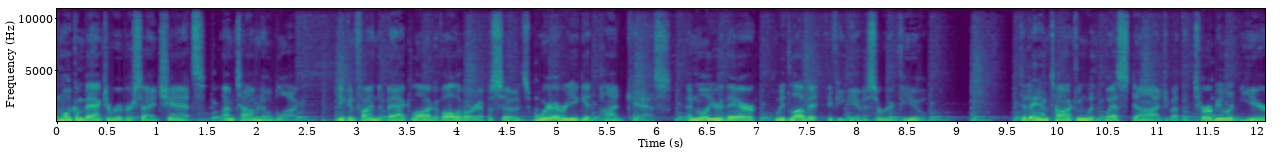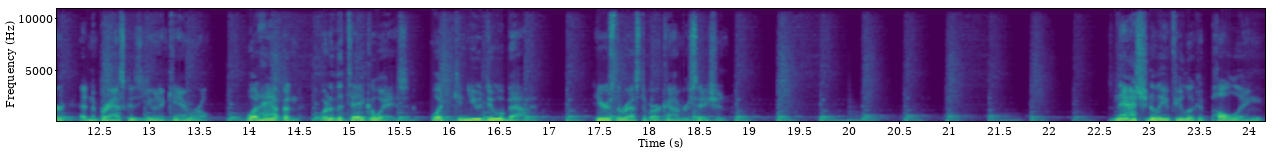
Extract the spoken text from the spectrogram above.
And welcome back to Riverside Chats. I'm Tom Knoblauch. You can find the backlog of all of our episodes wherever you get podcasts. And while you're there, we'd love it if you gave us a review. Today I'm talking with Wes Dodge about the turbulent year at Nebraska's unicameral. What happened? What are the takeaways? What can you do about it? Here's the rest of our conversation. Nationally, if you look at polling,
